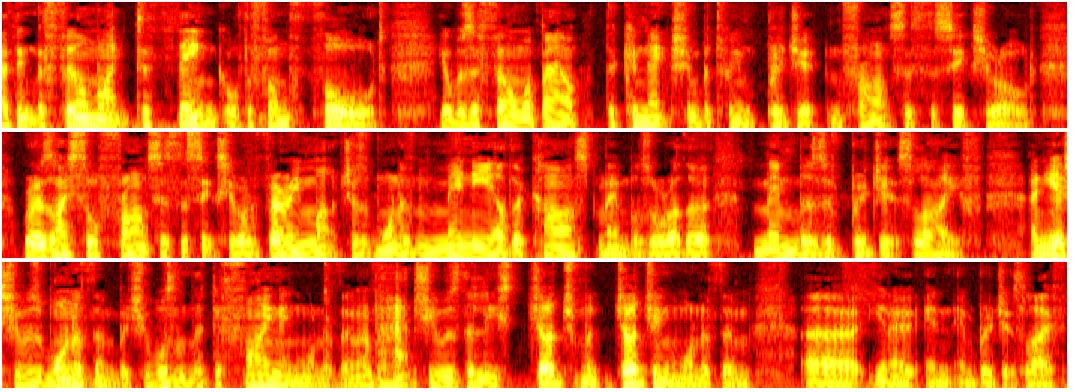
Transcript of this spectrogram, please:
I think the film liked to think, or the film thought, it was a film about the connection between Bridget and Frances, the six-year-old. Whereas I saw Frances, the six-year-old, very much as one of many other cast members or other members of Bridget's life. And yes, she was one of them, but she wasn't the defining one of them, and perhaps she was the least judgment judging one of of them, uh, you know, in, in Bridget's life.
